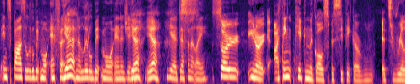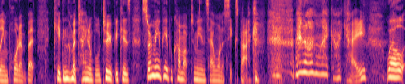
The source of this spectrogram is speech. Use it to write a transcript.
inspires a little bit more effort Mm. Yeah. and a little bit more energy. Yeah, yeah. Yeah, definitely. So, you know, I think keeping the goals specific are it's really important, but keeping them attainable too because so many people come up to me and say I want a six pack. and I'm like, okay. Well,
